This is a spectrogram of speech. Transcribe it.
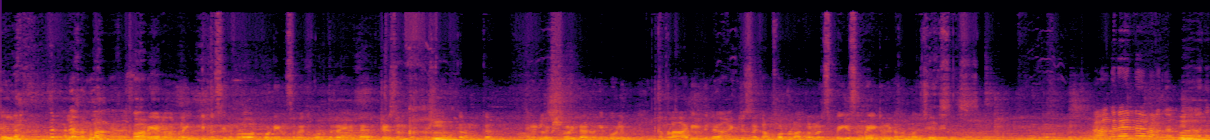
അല്ല. അല്ല നമ്മൾ ഇപ്പോൾ അറിയാലോ നമ്മൾ ഇന്റിമസി നമ്മൾ വർക്കൗട്ട് ചെയ്യുന്ന സമയത്ത് പുറത്തൊരു അതിന് ഡയറക്ടേഴ്സ് ഉണ്ട്. പക്ഷേ നമുക്ക് നമുക്ക് അതിനൊരു ലക്ഷ്യം ഇല്ലായിരുന്നെങ്കിൽ പോലും നമ്മൾ ആ രീതിയിൽ ആക്ടേഴ്സിനെ കംഫർട്ടബിൾ ആക്കാനുള്ള ഒരു സ്പേസ് ക്രിയേറ്റ് ചെയ്യണം നമ്മൾ ചെയ്യുന്നത് ചെയ്തത് അങ്ങനെ തന്നെ പറഞ്ഞു. അപ്പൊ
